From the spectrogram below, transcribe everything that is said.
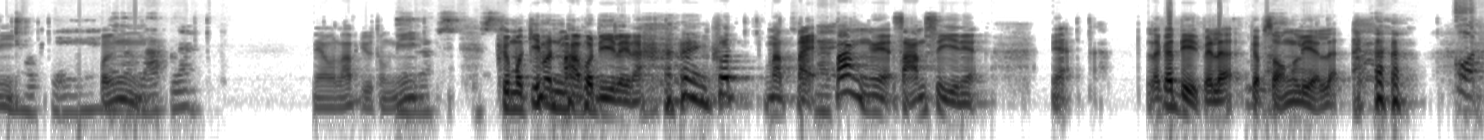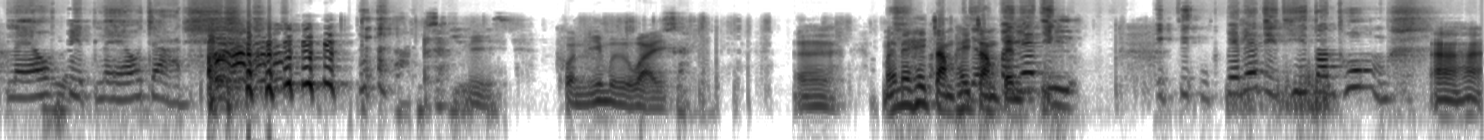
นี่ โอเคปึ้ง รับนะ แนวรับอยู่ตรงนี้ รับคือเมื่อกี้มันมาพอดีเลยนะโคตรมาแตะใช่ปั้งเนี่ยสามสี่เนี่ย เนี่ย แล้วก็ดีดไปแล้วเกับสองเหรียญแล้ว กดแล้วปิดแล้วจานนี่ คนนี้มือไว เออ ไม่ไม่ให้จำให้จำเป็น ดี๋ยวไปเล่นอีกอีกอีกไปเล่นอีกทีตอนทุ่ม อ่าฮะ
